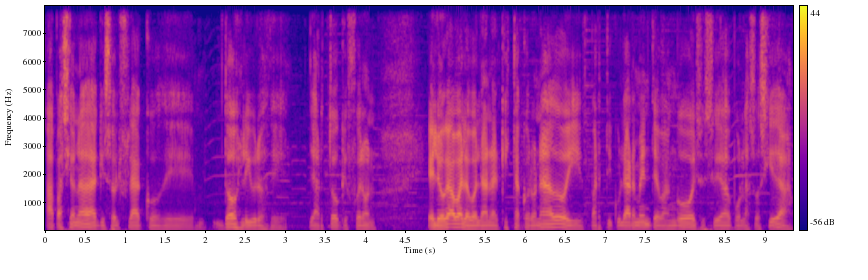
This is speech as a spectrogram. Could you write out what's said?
apasionada que hizo el flaco de dos libros de, de Artaud que fueron El Ogábalo, el anarquista coronado y particularmente Van Gogh, el suicidado por la sociedad,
